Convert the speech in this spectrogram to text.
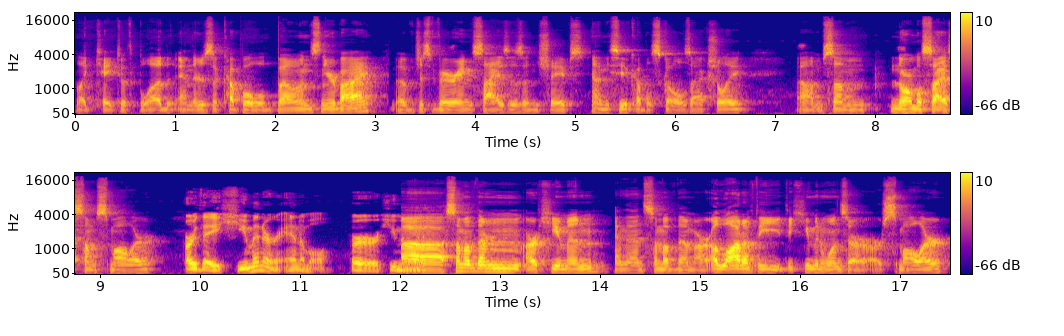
like caked with blood, and there's a couple bones nearby of just varying sizes and shapes. And you see a couple skulls actually, um, some normal size, some smaller. Are they human or animal or human? Uh, some of them are human, and then some of them are. A lot of the the human ones are, are smaller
